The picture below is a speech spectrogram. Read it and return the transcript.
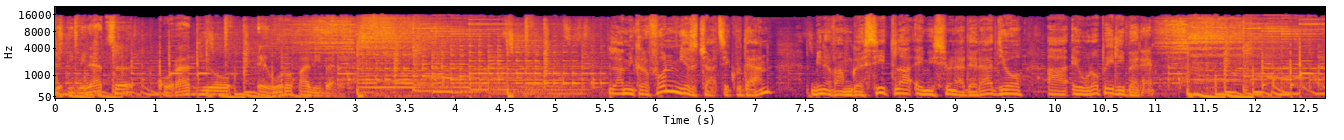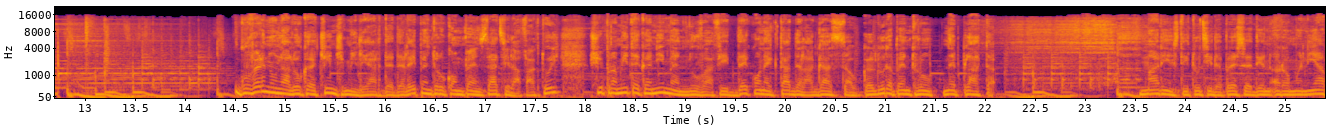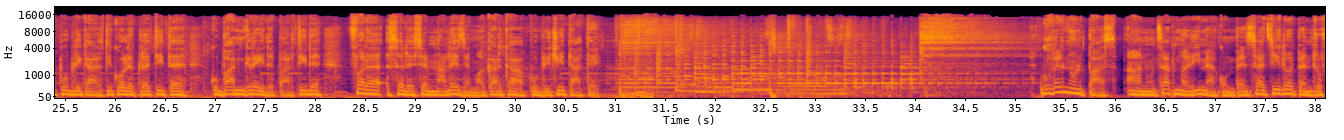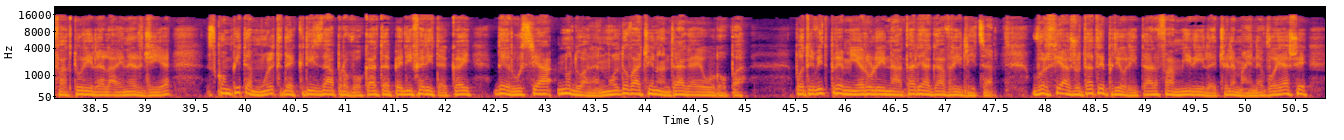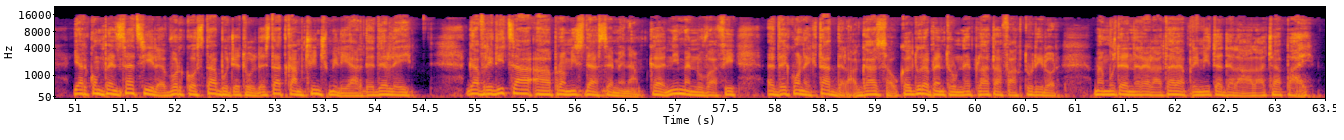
de dimineață cu Radio Europa Liberă. La microfon Mircea Țicudean, bine v-am găsit la emisiunea de radio a Europei Libere. Guvernul alocă 5 miliarde de lei pentru compensații la facturi și promite că nimeni nu va fi deconectat de la gaz sau căldură pentru neplată. Mari instituții de presă din România publică articole plătite cu bani grei de partide, fără să le semnaleze măcar ca publicitate. Guvernul PAS a anunțat mărimea compensațiilor pentru facturile la energie, scumpite mult de criza provocată pe diferite căi de Rusia, nu doar în Moldova, ci în întreaga Europa. Potrivit premierului Natalia Gavriliță, vor fi ajutate prioritar familiile cele mai nevoiașe, iar compensațiile vor costa bugetul de stat cam 5 miliarde de lei. Gavrilița a promis de asemenea că nimeni nu va fi deconectat de la gaz sau căldură pentru neplata facturilor, mai multe în relatarea primită de la Alacea Pai.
